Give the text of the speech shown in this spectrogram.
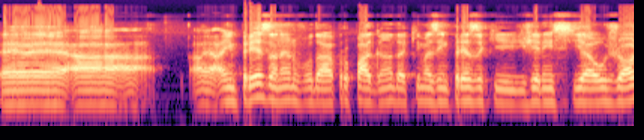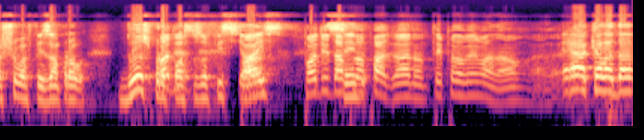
É, a, a, a, empresa, né? Não vou dar propaganda aqui, mas a empresa que gerencia o Joshua fez uma, duas propostas pode, oficiais. Pode, pode dar sendo... propaganda, não tem problema não. É aquela da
